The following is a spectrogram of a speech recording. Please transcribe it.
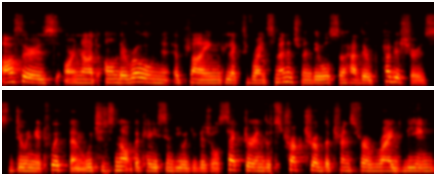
authors are not on their own applying collective rights management. They also have their publishers doing it with them, which is not the case in the audiovisual sector. And the structure of the transfer of right being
